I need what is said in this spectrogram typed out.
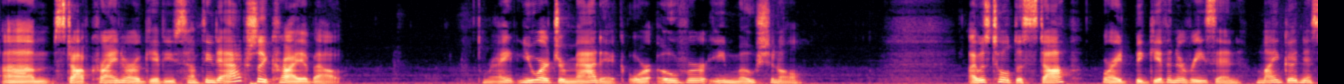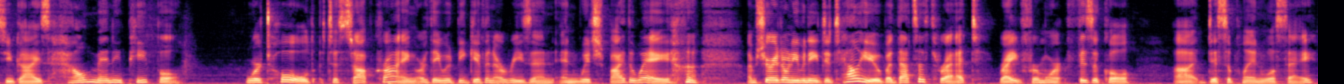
Um, stop crying or I'll give you something to actually cry about. Right? You are dramatic or over emotional. I was told to stop or I'd be given a reason. My goodness, you guys, how many people were told to stop crying or they would be given a reason, in which, by the way, I'm sure I don't even need to tell you, but that's a threat, right? For more physical uh, discipline, we'll say.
